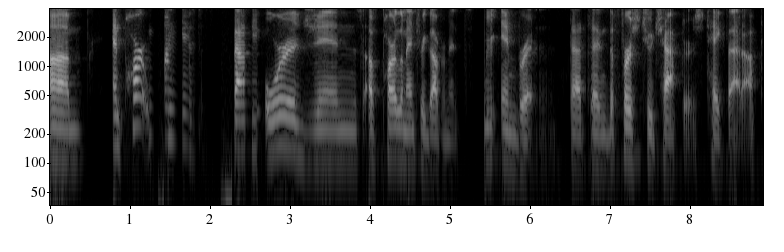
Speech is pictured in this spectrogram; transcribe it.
um, and part one is about the origins of parliamentary government in Britain. That's in the first two chapters take that up.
